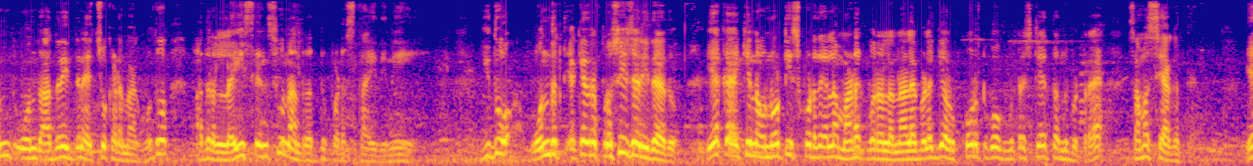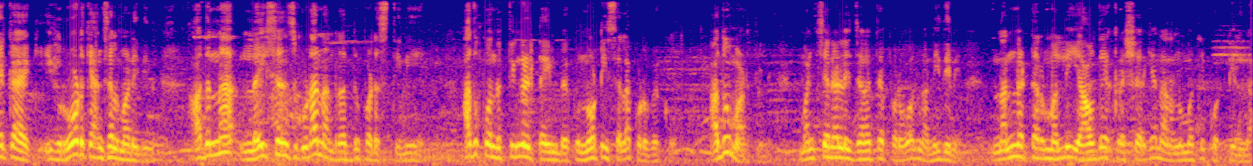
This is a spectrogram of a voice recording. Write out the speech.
ಒಂದು ಒಂದು ಹದಿನೈದು ದಿನ ಹೆಚ್ಚು ಕಡಿಮೆ ಆಗ್ಬೋದು. ಅದರ ಲೈಸೆನ್ಸು ನಾನು ರದ್ದುಪಡಿಸ್ತಾ ಇದ್ದೀನಿ. ಇದು ಒಂದು ಯಾಕೆಂದರೆ ಪ್ರೊಸೀಜರ್ ಇದೆ ಅದು. ಏಕಾಏಕಿ ನಾವು ನೋಟಿಸ್ ಕೊಡದೆ ಎಲ್ಲ ಮಾಡೋಕ್ಕೆ ಬರಲ್ಲ. ನಾಳೆ ಬೆಳಗ್ಗೆ ಅವ್ರು ಕೋರ್ಟ್ಗೆ ಹೋಗ್ಬಿಟ್ರೆ ಸ್ಟೇ ತಂದುಬಿಟ್ರೆ ಸಮಸ್ಯೆ ಆಗುತ್ತೆ. ಏಕಾಏಕಿ. ಈಗ ರೋಡ್ ಕ್ಯಾನ್ಸಲ್ ಮಾಡಿದ್ದೀವಿ ಅದನ್ನು ಲೈಸೆನ್ಸ್ ಕೂಡ ನಾನು ರದ್ದುಪಡಿಸ್ತೀನಿ. ಅದಕ್ಕೊಂದು ತಿಂಗಳು ಟೈಮ್ ಬೇಕು. ನೋಟಿಸ್ ಎಲ್ಲ ಕೊಡಬೇಕು. ಅದು ಮಾಡ್ತೀನಿ. ಮಂಚನಹಳ್ಳಿ ಜನತೆ ಪರವಾಗಿ ನಾನು ಇದ್ದೀನಿ ನನ್ನ ಟರ್ಮಲ್ಲಿ ಯಾವುದೇ ಕ್ರಷರ್ಗೆ ನಾನು ಅನುಮತಿ ಕೊಟ್ಟಿಲ್ಲ.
